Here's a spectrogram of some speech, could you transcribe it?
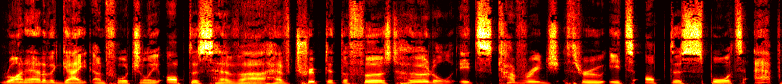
right out of the gate, unfortunately, Optus have uh, have tripped at the first hurdle. Its coverage through its Optus Sports app,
